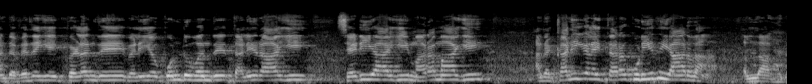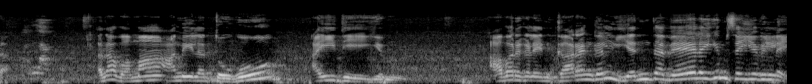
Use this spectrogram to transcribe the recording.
அந்த விதையை பிளந்து வெளியே கொண்டு வந்து தளிராகி செடியாகி மரமாகி அந்த கனிகளை தரக்கூடியது யார் தான் அல்லாஹு தான் அதான் வமா அமிலத்துகு ஐதீயும். அவர்களின் கரங்கள் எந்த வேலையும் செய்யவில்லை.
